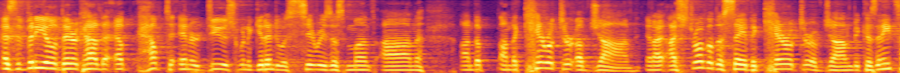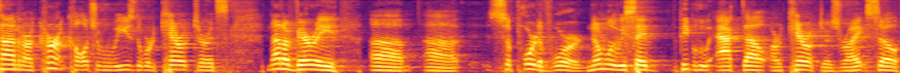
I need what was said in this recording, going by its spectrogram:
as the video there kind of helped to introduce we're going to get into a series this month on on the, on the character of John. And I, I, struggle to say the character of John because anytime in our current culture when we use the word character, it's not a very uh, uh, supportive word. Normally we say people who act out are characters, right? So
